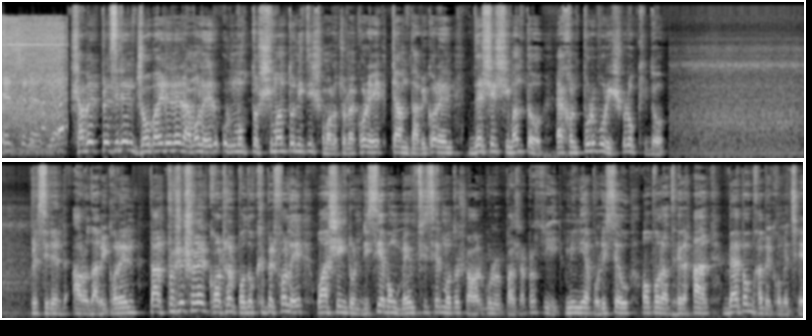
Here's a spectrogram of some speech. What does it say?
incident. Yeah. সাবেক প্রেসিডেন্ট জো বাইডেনের আমলের উন্মুক্ত সীমান্ত নীতির সমালোচনা করে ট্রাম্প দাবি করেন দেশের সীমান্ত এখন পুরোপুরি সুরক্ষিত প্রেসিডেন্ট আরও দাবি করেন তার প্রশাসনের কঠোর পদক্ষেপের ফলে ওয়াশিংটন ডিসি এবং মেমফিসের মতো শহরগুলোর পাশাপাশি মিনিয়াপলিসেও অপরাধের হার ব্যাপকভাবে কমেছে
